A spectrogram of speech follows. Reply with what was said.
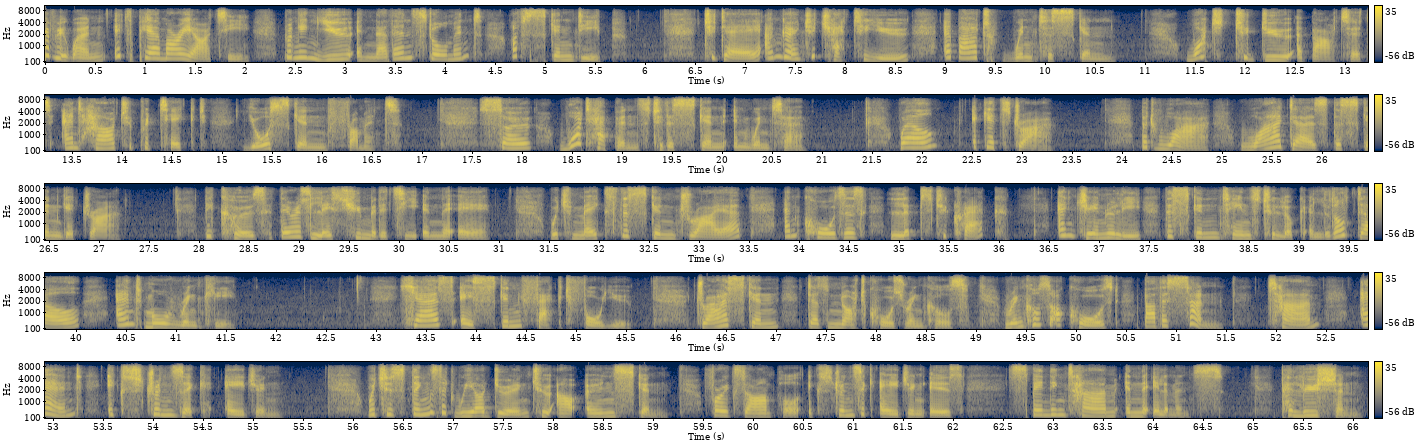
everyone, it's Pierre Moriarty bringing you another installment of Skin Deep. Today I'm going to chat to you about winter skin, what to do about it, and how to protect your skin from it. So, what happens to the skin in winter? Well, it gets dry. But why? Why does the skin get dry? Because there is less humidity in the air, which makes the skin drier and causes lips to crack. And generally, the skin tends to look a little dull and more wrinkly. Here's a skin fact for you. Dry skin does not cause wrinkles. Wrinkles are caused by the sun, time, and extrinsic aging which is things that we are doing to our own skin. For example, extrinsic aging is spending time in the elements, pollution,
